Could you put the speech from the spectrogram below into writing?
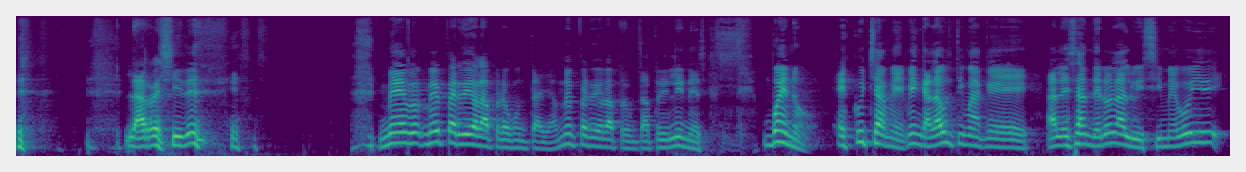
la residencia. me, he perdido la pregunta ya, me he perdido la pregunta, Prilines. Bueno, escúchame, venga, la última que. Alexander, hola Luis, si me voy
